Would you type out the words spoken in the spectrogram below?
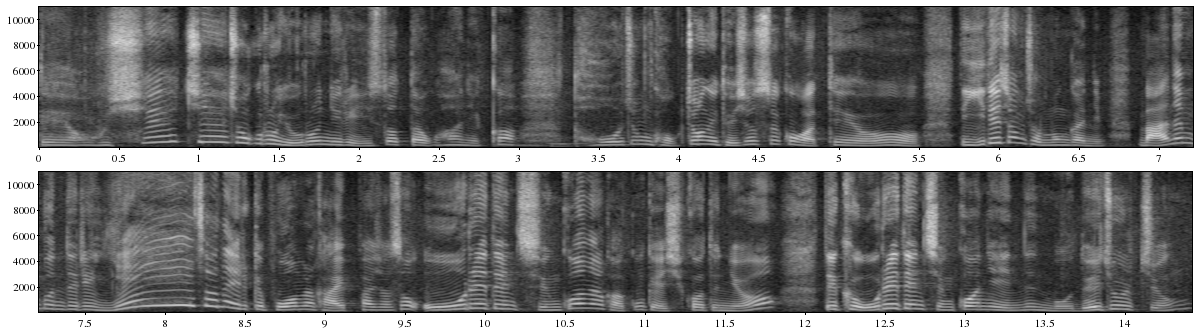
네, 어우, 실질적으로 이런 일이 있었다고 하니까 더 좀 걱정이 되셨을 것 같아요. 이대정 전문가님, 많은 분들이 예전에 이렇게 보험을 가입하셔서 오래된 증권을 갖고 계시거든요. 근데 그 오래된 증권이 있는 뭐 뇌졸중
